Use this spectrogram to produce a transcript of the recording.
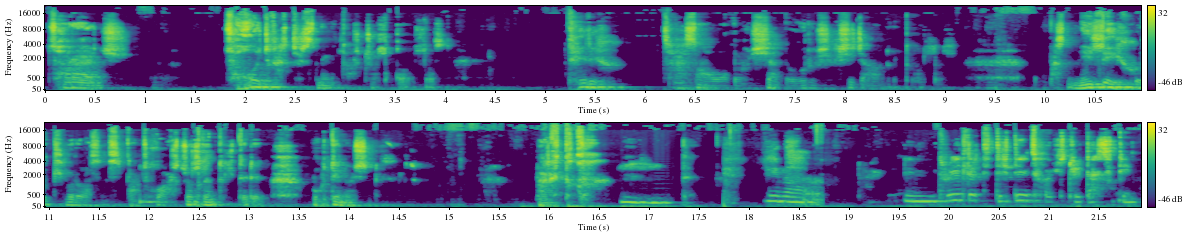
цоройж цохойж гарч ирснийг л орчуулахгүй болоос тэр их цаасан овог уншаад өөрөө шигшиж авах гэдэг бол бас нэлээ их хөдөлмөр болсон л та зөвхөн орчуулгын төл дээр бүгдийг уншина барагдахгүй. Тийм үү энэ трейлер детектив зохиолчдаас тийм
